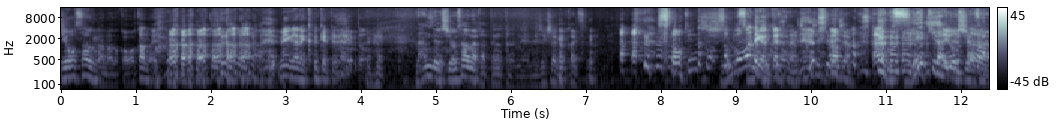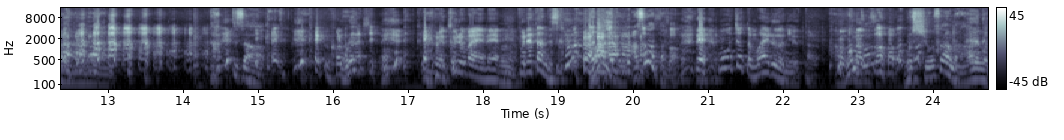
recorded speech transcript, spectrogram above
塩サウナなのか分かんない。メガネかけてないと なんで塩サウナかってなったらね、めちゃくちゃがっかりするからね。そんなそこまでがっかりしないめちゃめちゃ嫌いじゃん。すげえ嫌いよ、塩サウナ。だってさ、かいくんこの話来る前ね、うん。触れたんですか？あ、そうだったの？でもうちょっとマイルドに言ったの。俺塩サウナあれは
